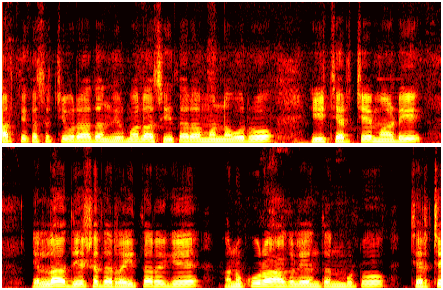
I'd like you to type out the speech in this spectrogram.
ಆರ್ಥಿಕ ಸಚಿವರಾದ ನಿರ್ಮಲಾ ಸೀತಾರಾಮನ್ ಅವರು ಈ ಚರ್ಚೆ ಮಾಡಿ ಎಲ್ಲ ದೇಶದ ರೈತರಿಗೆ ಅನುಕೂಲ ಆಗಲಿ ಅಂತಂದ್ಬಿಟ್ಟು ಚರ್ಚೆ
